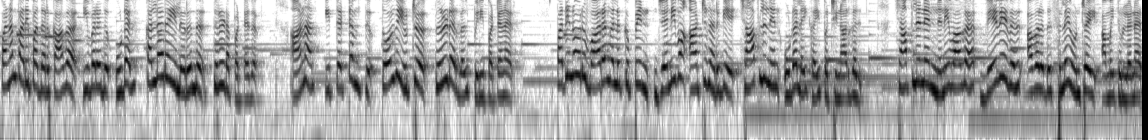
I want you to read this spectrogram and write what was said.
பணம் பறிப்பதற்காக இவரது உடல் கல்லறையிலிருந்து திருடப்பட்டது. ஆனால் இத்திட்டம் தோல்வியுற்று திருடர்கள் பிடிபட்டனர். பதினோரு வாரங்களுக்கு பின் ஜெனிவா ஆற்றின் அருகே சாப்ளினின் உடலை கைப்பற்றினார்கள். சாப்ளினின் நினைவாக வேவேவில் அவரது சிலை ஒன்றை அமைத்துள்ளனர்.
